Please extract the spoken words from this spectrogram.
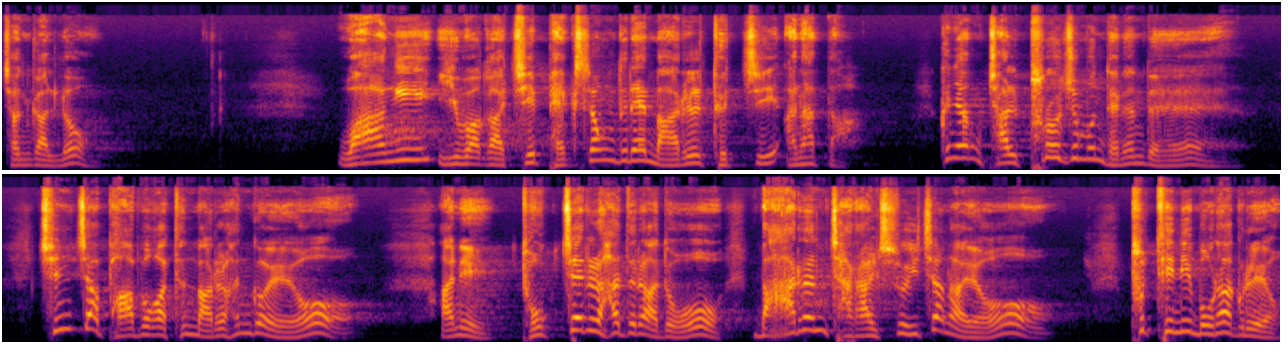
전갈로. 왕이 이와 같이 백성들의 말을 듣지 않았다. 그냥 잘 풀어주면 되는데, 진짜 바보 같은 말을 한 거예요. 아니, 독재를 하더라도 말은 잘할 수 있잖아요. 푸틴이 뭐라 그래요?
